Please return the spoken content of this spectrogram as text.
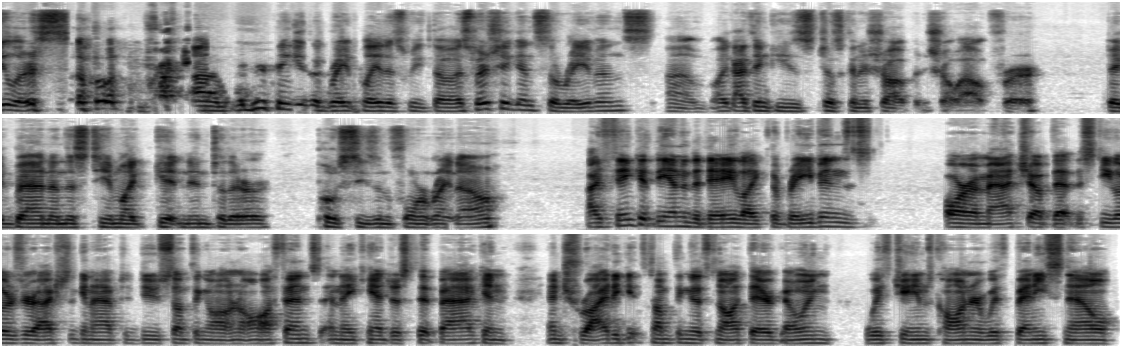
Steelers. So um, I do think he's a great play this week, though, especially against the Ravens. Um, like I think he's just going to show up and show out for Big Ben and this team, like getting into their postseason form right now. I think at the end of the day, like the Ravens are a matchup that the Steelers are actually going to have to do something on offense, and they can't just sit back and and try to get something that's not there going with James Conner, with Benny Snell,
